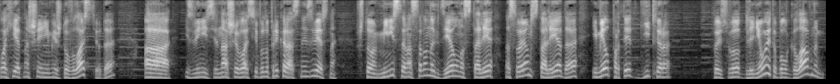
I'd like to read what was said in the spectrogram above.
плохие отношения между властью, да, а, извините, нашей власти было прекрасно известно, что министр иностранных дел на столе, на своем столе, да, имел портрет Гитлера. То есть вот для него это был главным,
